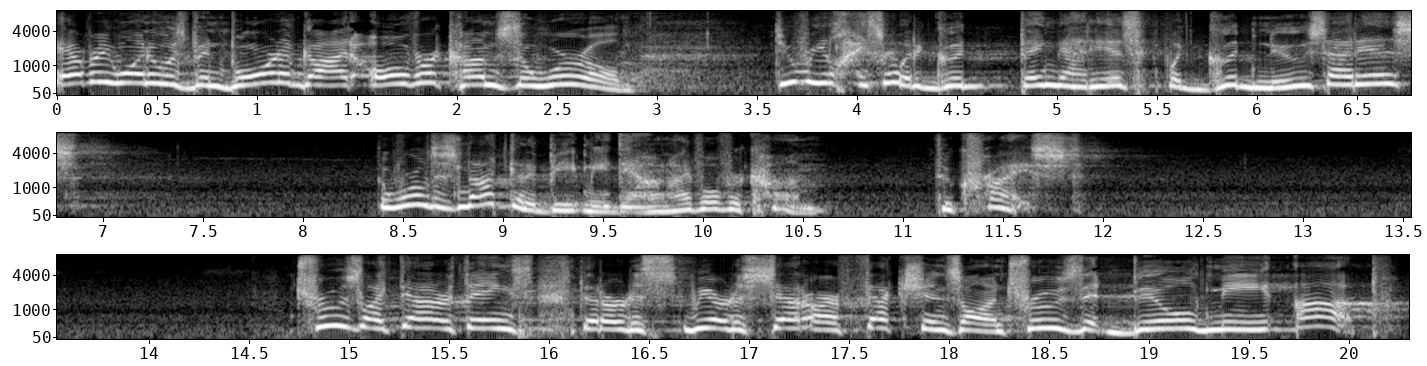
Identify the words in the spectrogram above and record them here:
Everyone who has been born of God overcomes the world. Do you realize what a good thing that is? What good news that is? The world is not going to beat me down. I've overcome through Christ. Truths like that are things that are to, we are to set our affections on, truths that build me up.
